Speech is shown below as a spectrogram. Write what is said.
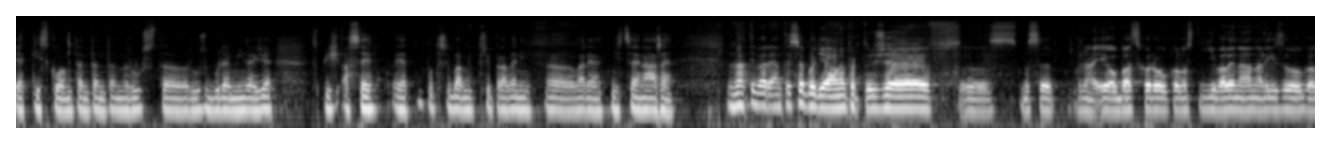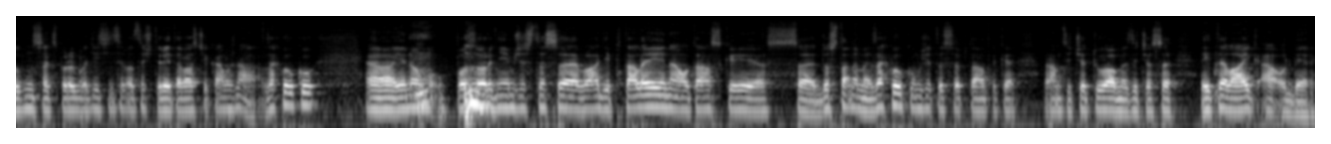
jaký sklon ten, ten, ten růst, růst bude mít, takže spíš asi je potřeba mít připravený variantní scénáře. Na ty varianty se podíváme, protože jsme se možná i oba shodou okolností dívali na analýzu Goldman Sachs pro rok 2024, ta vás čeká možná za chvilku. Eh, jenom upozorním, že jste se vládi ptali na otázky, se dostaneme za chvilku, můžete se ptát také v rámci chatu a v mezičase dejte like a odběr.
